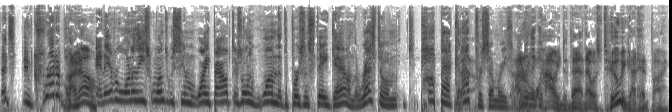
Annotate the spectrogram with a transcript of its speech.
That's incredible. I know. And every one of these ones we see them wipe out. There's only one that the person stayed down. The rest of them pop back up for some reason. I don't mean, they know get- how he did that. That was two he got hit by.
